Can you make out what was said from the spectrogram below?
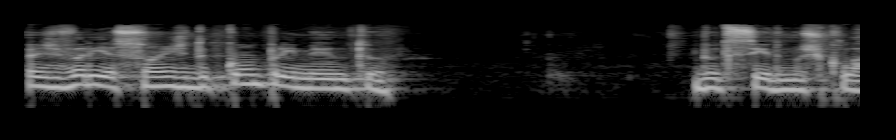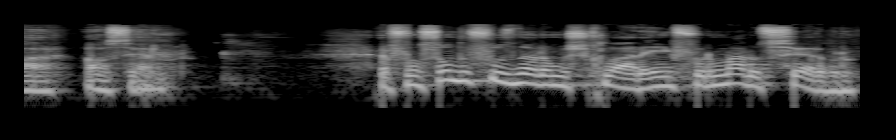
as variações de comprimento do tecido muscular ao cérebro. A função do fuso neuromuscular é informar o cérebro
